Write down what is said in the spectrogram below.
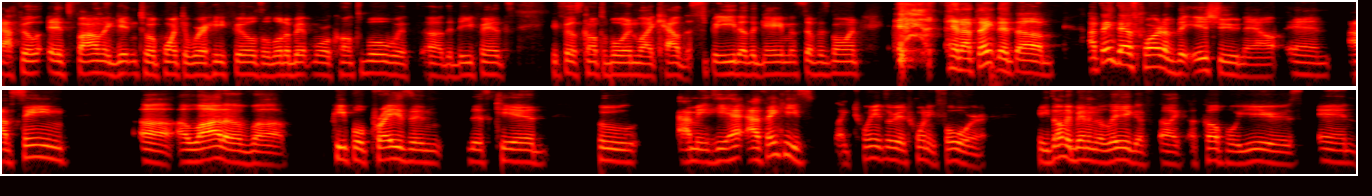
I feel it's finally getting to a point to where he feels a little bit more comfortable with uh, the defense. He feels comfortable in like how the speed of the game and stuff is going, and I think that um, I think that's part of the issue now. And I've seen uh, a lot of uh, people praising this kid, who I mean, he ha- I think he's like 23 or 24. He's only been in the league of like a couple years, and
